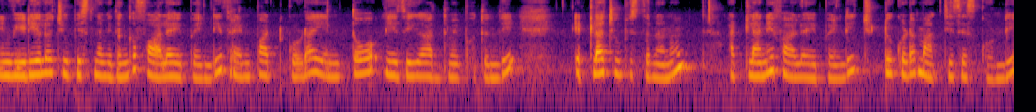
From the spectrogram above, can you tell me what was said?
నేను వీడియోలో చూపిస్తున్న విధంగా ఫాలో అయిపోయింది. ఫ్రంట్ పార్ట్ కూడా ఎంతో ఈజీగా అర్థమైపోతుంది. ఎట్లా చూపిస్తున్నాను? అట్లానే ఫాలో అయిపోయింది. చుట్టూ కూడా మార్క్ చేసేసుకోండి.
